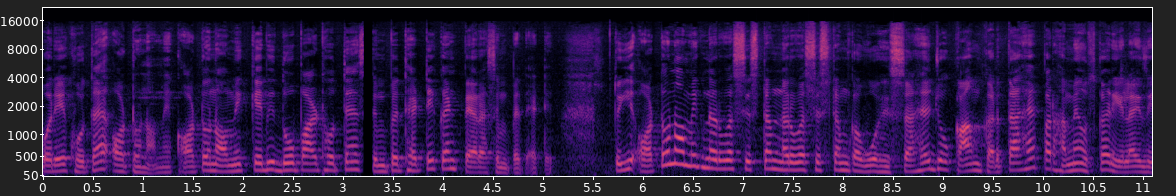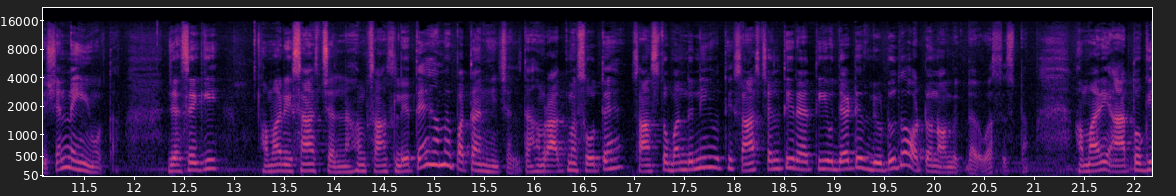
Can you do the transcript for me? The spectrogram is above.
और एक होता है ऑटोनॉमिक ऑटोनॉमिक के भी दो पार्ट होते हैं सिंपैथेटिक एंड पैरासिम्पैथेटिक तो ये autonomic nervous system nervous system का वो हिस्सा है जो काम करता है, पर हमें उसका रियलाइजेशन नहीं होता। जैसे कि हमारी सांस चलना, हम सांस लेते हैं, हमें पता नहीं चलता। हम रात में सोते हैं, सांस तो बंद नहीं होती, सांस चलती रहती है। That is due to the autonomic nervous system हमारी आंतों की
